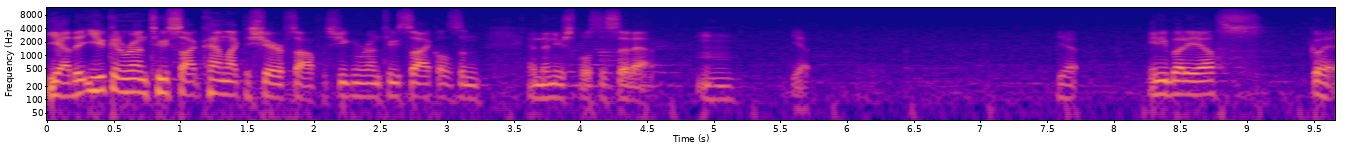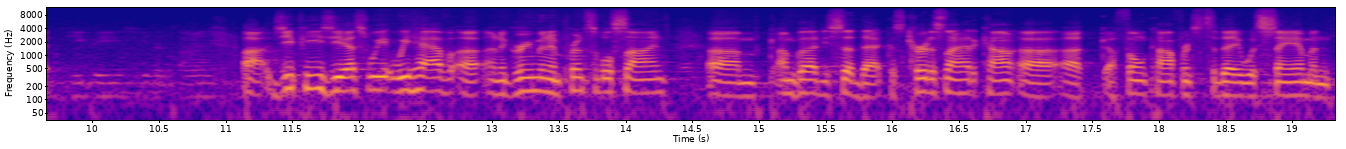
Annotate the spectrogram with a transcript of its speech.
Yeah, that you can run two cycles, kind of like the sheriff's office. You can run two cycles and, and then you're supposed to sit out. Mm-hmm, yep. Yep. Anybody else? Go ahead. GPs, you been signed? Uh, GPs, yes, we, we have uh, an agreement in principle signed. Um, I'm glad you said that because Curtis and I had a, con- uh, a, a phone conference today with Sam and,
